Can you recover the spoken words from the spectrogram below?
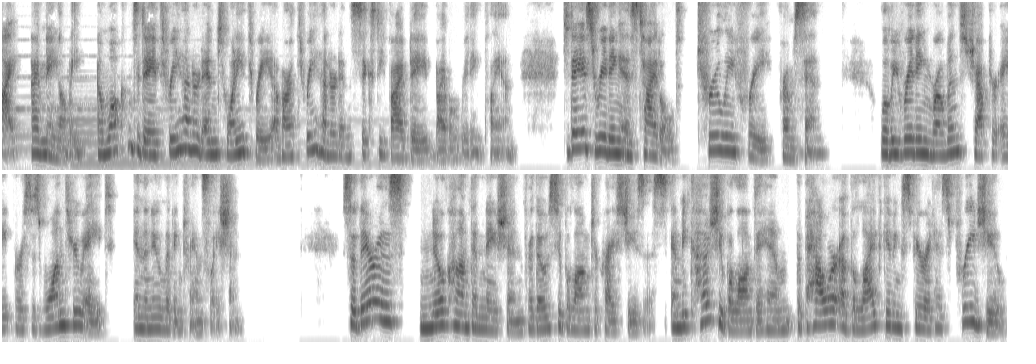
Hi, I'm Naomi, and welcome to day 323 of our 365 day Bible reading plan. Today's reading is titled Truly Free from Sin. We'll be reading Romans chapter 8, verses 1 through 8 in the New Living Translation. So there is no condemnation for those who belong to Christ Jesus. And because you belong to him, the power of the life giving Spirit has freed you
